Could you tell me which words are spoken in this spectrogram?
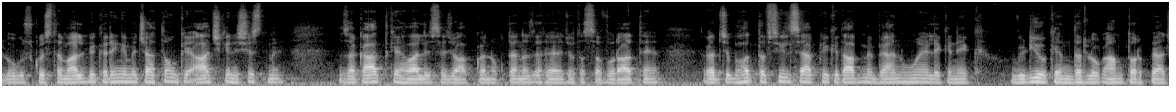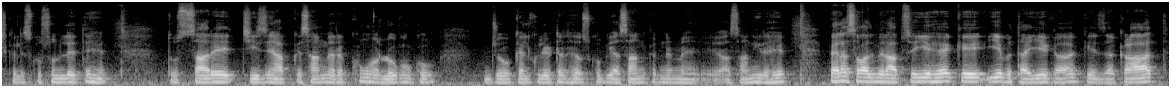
لوگ اس کو استعمال بھی کریں گے۔ میں چاہتا ہوں کہ آج کی نشست میں زکوٰۃ کے حوالے سے جو آپ کا نقطہ نظر ہے، جو تصورات ہیں، اگرچہ بہت تفصیل سے آپ کی کتاب میں بیان ہوئے ہیں، لیکن ایک ویڈیو کے اندر لوگ عام طور پہ آج کل اس کو سن لیتے ہیں۔ تو سارے چیزیں آپ کے سامنے رکھوں اور لوگوں کو جو کیلکولیٹر ہے، اس کو بھی آسان کرنے میں آسانی رہے۔ پہلا سوال میرا آپ سے یہ ہے کہ یہ بتائیے گا کہ زکوٰۃ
